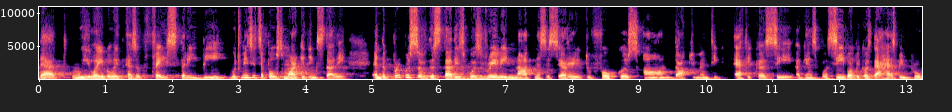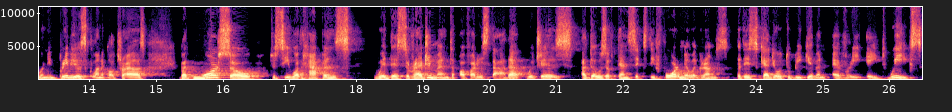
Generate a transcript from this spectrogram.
that we label it as a phase 3B, which means it's a post marketing study. And the purpose of the studies was really not necessarily to focus on documenting efficacy against placebo, because that has been proven in previous clinical trials, but more so to see what happens with this regimen of Aristada, which is a dose of 1064 milligrams that is scheduled to be given every eight weeks,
